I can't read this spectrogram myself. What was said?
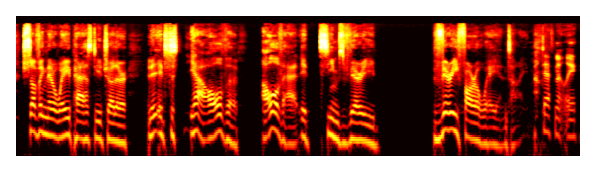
shoving their way past each other, and it, it's just yeah, all the all of that. It seems very, very far away in time. Definitely.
